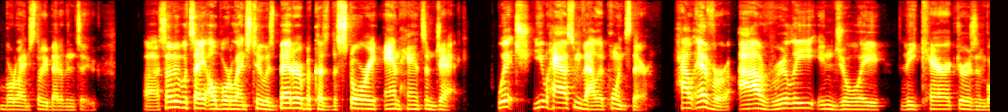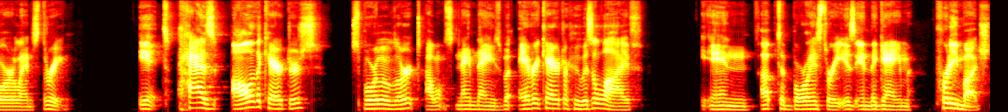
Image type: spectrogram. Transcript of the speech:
Borderlands 3 better than 2. Uh, some people would say, oh, Borderlands 2 is better because of the story and Handsome Jack, which you have some valid points there. However, I really enjoy the characters in Borderlands 3. It has all of the characters. Spoiler alert, I won't name names, but every character who is alive in up to Borderlands 3 is in the game pretty much.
